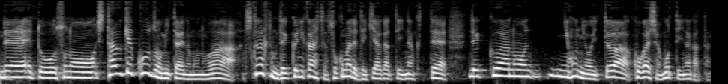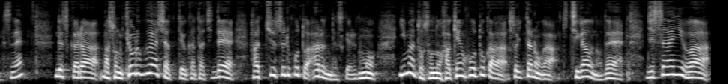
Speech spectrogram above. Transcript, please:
で、えっと、その、下請け構造みたいなものは、少なくとも DEC に関してはそこまで出来上がっていなくて、 DEC は、あの、日本においては子会社を持っていなかったんですね。ですから、まあ、その協力会社っていう形で発注することはあるんですけれども、今とその派遣法とかそういったのが違うので、実際には、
